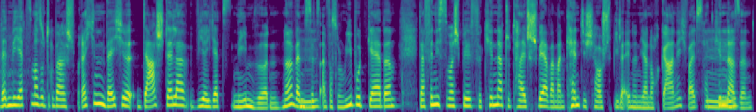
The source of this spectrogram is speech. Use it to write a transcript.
Wenn wir jetzt mal so drüber sprechen, welche Darsteller wir jetzt nehmen würden, ne? wenn es jetzt einfach so ein Reboot gäbe, da finde ich es zum Beispiel für Kinder total schwer, weil man kennt die SchauspielerInnen ja noch gar nicht, weil es halt Kinder sind.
